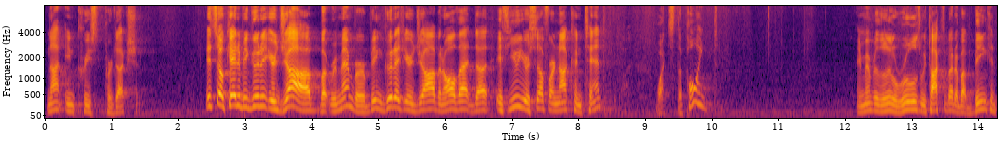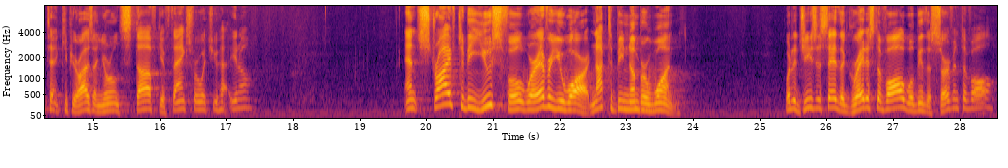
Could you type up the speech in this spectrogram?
not increased production. It's okay to be good at your job, but remember, being good at your job and all that, does, if you yourself are not content, what's the point? And remember the little rules we talked about, about being content, keep your eyes on your own stuff, give thanks for what you have, you know? And strive to be useful wherever you are, not to be number one. What did Jesus say? The greatest of all will be the servant of all.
